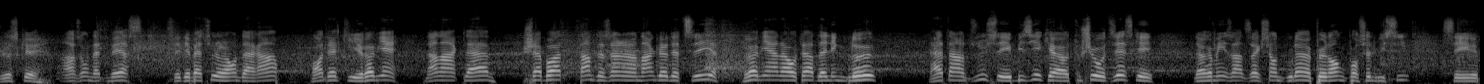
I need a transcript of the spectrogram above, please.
Jusqu'en zone adverse. C'est débattu le long de la rampe. Rondelle qui revient dans l'enclave. Chabot tente de donner un angle de tir. Revient à la hauteur de la ligne bleue. Attendu, c'est Bizier qui a touché au disque et la remise en direction de Goulet un peu longue pour celui-ci. C'est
